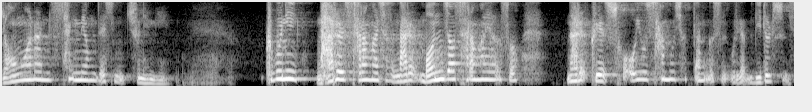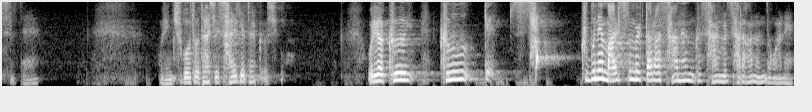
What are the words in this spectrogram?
영원한 생명 되신 주님이 그분이 나를 사랑하셔서 나를 먼저 사랑하여서 나를 그의 소유 삼으셨다는 것을 우리가 믿을 수 있을 때 우린 죽어도 다시 살게 될 것이고 우리가 그, 그, 사, 그분의 말씀을 따라 사는 그 삶을 살아가는 동안에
